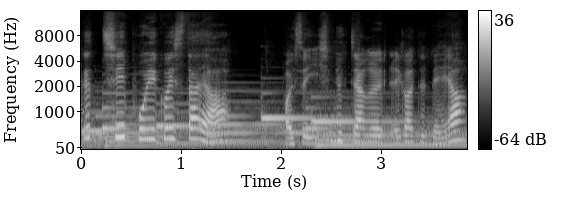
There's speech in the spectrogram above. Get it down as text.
끝이 보이고 있어요. 벌써 26장을 읽었는데요.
